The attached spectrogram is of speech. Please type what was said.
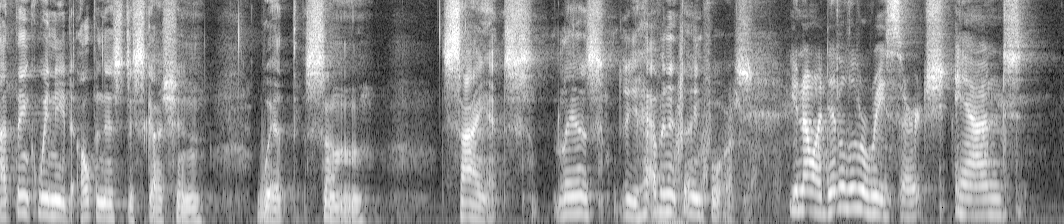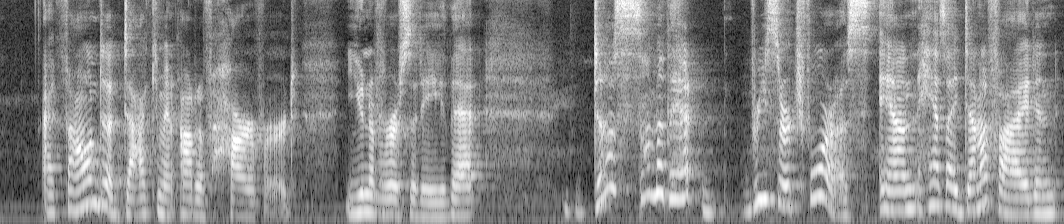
I think we need to open this discussion with some science. Liz, do you have anything for us? You know, I did a little research and I found a document out of Harvard University that does some of that research for us and has identified, and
